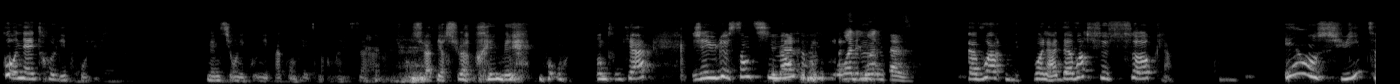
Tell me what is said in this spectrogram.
connaître les produits, même si on ne les connaît pas complètement. Hein, ça, je m'en suis aperçue après, mais bon, en tout cas, j'ai eu le sentiment d'avoir voilà, d'avoir ce socle et ensuite,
